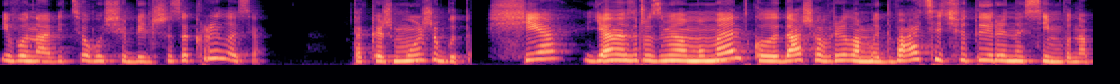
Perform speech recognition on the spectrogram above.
і вона від цього ще більше закрилася. Таке ж може бути. Ще я не зрозуміла момент, коли Даша говорила ми 24 на 7. Вона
